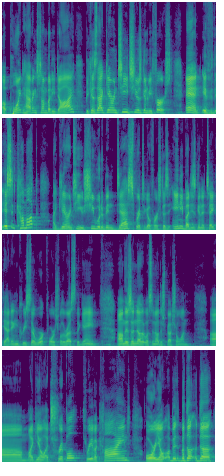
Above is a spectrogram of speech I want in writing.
a point, having somebody die, because that guaranteed she was going to be first. And if this had come up, I guarantee you she would have been desperate to go first because anybody's going to take that and increase their workforce for the rest of the game. Um, there's another, what's another special one? Um, like, you know, a triple, three of a kind, or, you know, but, but the, the,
